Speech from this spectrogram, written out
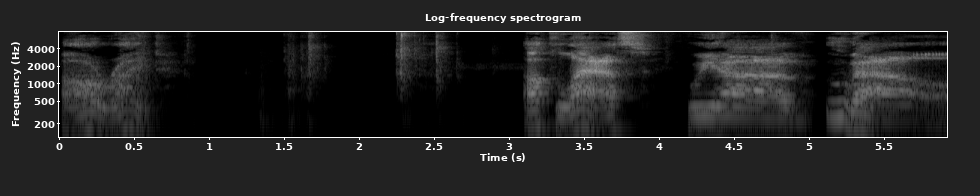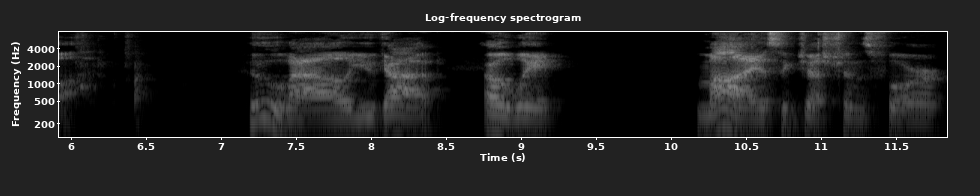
All right. Up last, we have Ubao. Ubao, you got. Oh, wait. My suggestions for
